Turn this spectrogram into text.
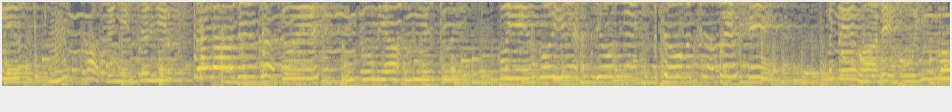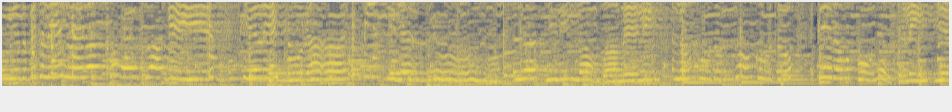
ဟမ်ခပြင်းရင်ပြင်းရင်တန်လာတဲ့အတွက်တွေရှင်ကိုမြအမြင်တွေကိုရင်ကိုရင်အပြိုးမြင်အချိုးမချင်လေးဟေးမသေးပါနဲ့ကိုရင်မောင်ရတဲ့ဘက်ကလေးတွေကဆုံးလဲကြွားကြီးခင်လေးကိုယ်တိုင်ပြင်းစီရဲ့ဆူအလွတ်ကြီးလေးလောက်ပါမယ်လီအလုံးကူတို့ဆုံးကူတို့အကယ်တော့မဖို့နဲ့စလင်းပြင်းနေလောကီထောမနာကြည့်ဆုံးအပြုံးလွယ်နေဒေသာဘူးဒီလိုမဘယ်နေမှာတော့တကူပြောင်းတော့တော့တော့ပြုံးနိုင်ပြီးပြောတယ်ရှင်နိုင်ရဒီပါပဲကြည်စားရတဲ့တငယ်ချင်းတွေရဲ့အနေကတည်းရှိတဲ့နှလုံးလေးကိုရှိကိုရင်ရဲ့ကိုရင်ရဲ့ညအောင်တော့ညရီအောင်တော့အပြို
